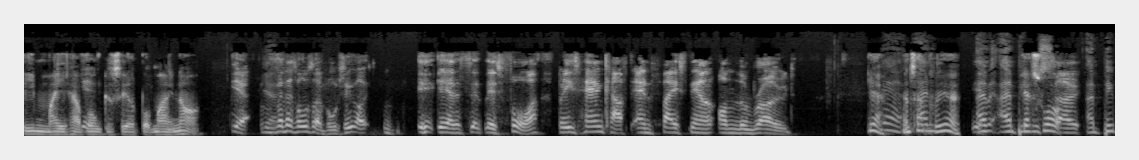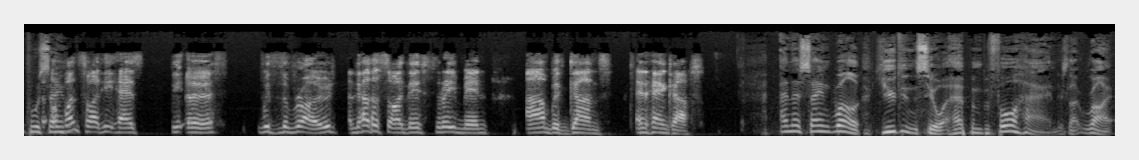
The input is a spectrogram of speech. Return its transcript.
He may have Yeah. one concealed, but might not. Yeah, Yeah. but that's also bullshit. Like, yeah, there's, there's four, but he's handcuffed and face down on the road. Yeah, Yeah, exactly. and- yeah. and, and people Guess what? So and people were on one side he has the earth with the road, and the other side there's three men armed with guns and handcuffs. And they're saying, well, you didn't see what happened beforehand. It's like, right,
